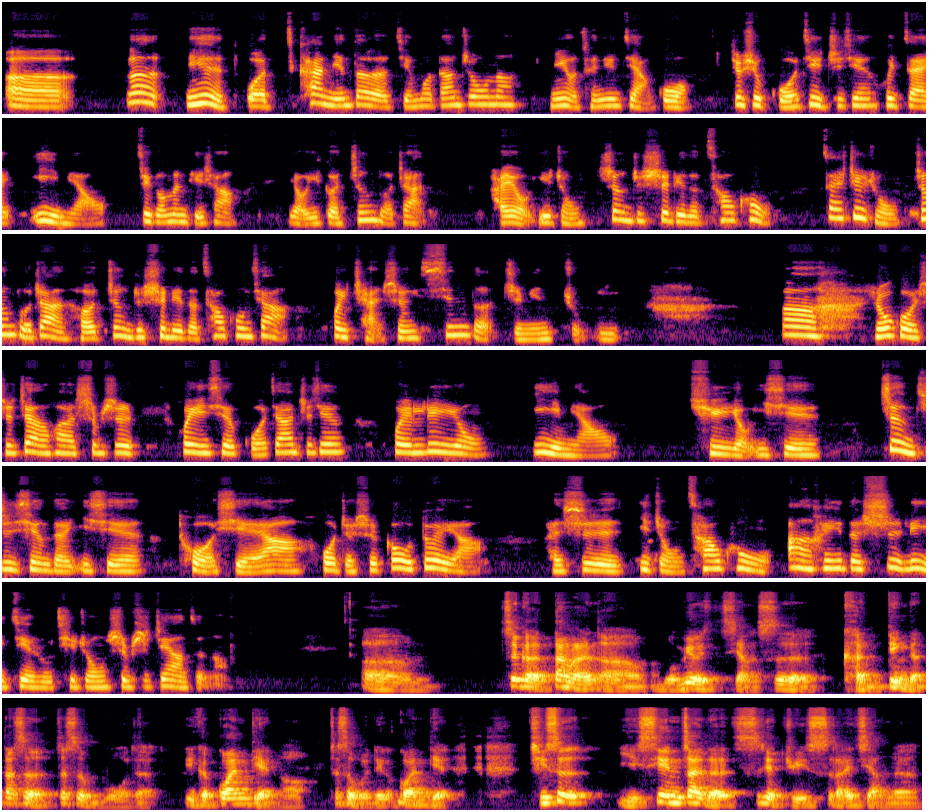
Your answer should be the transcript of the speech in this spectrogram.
呃，那你也我看您的节目当中呢，您有曾经讲过，就是国际之间会在疫苗这个问题上有一个争夺战，还有一种政治势力的操控，在这种争夺战和政治势力的操控下，会产生新的殖民主义。嗯，如果是这样的话，是不是会一些国家之间会利用疫苗？去有一些政治性的一些妥协啊，或者是构对啊，还是一种操控暗黑的势力介入其中，是不是这样子呢？嗯，这个当然呃，我没有讲是肯定的，但是这是我的一个观点哦，这是我的一个观点。其实以现在的世界局势来讲呢，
